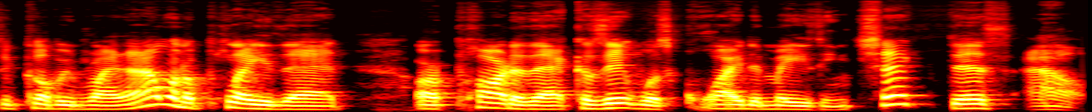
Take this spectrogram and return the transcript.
to Kobe Bryant. And I want to play that or part of that because it was quite amazing. Check this out.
